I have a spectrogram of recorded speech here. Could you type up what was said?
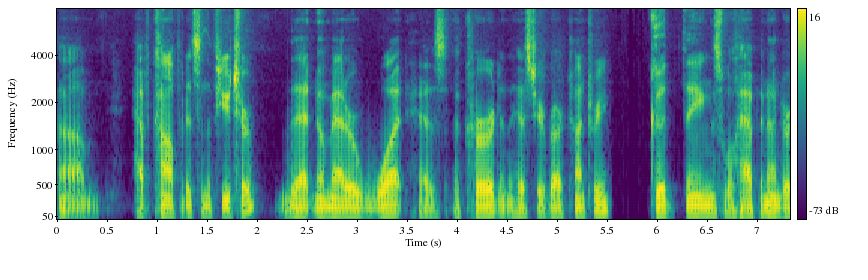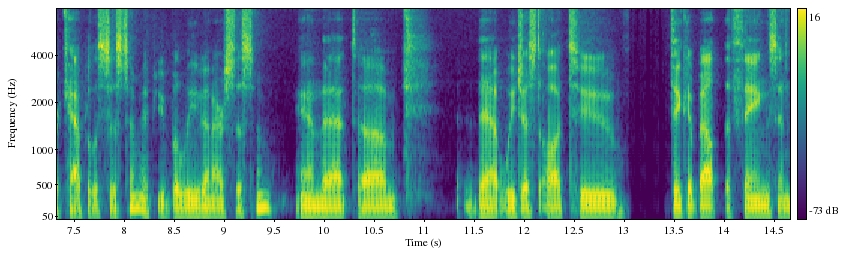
um, have confidence in the future that no matter what has occurred in the history of our country, good things will happen under a capitalist system if you believe in our system, and that um, that we just ought to think about the things in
